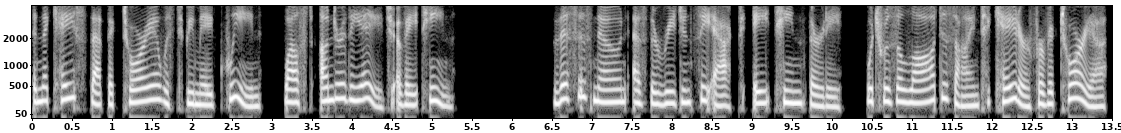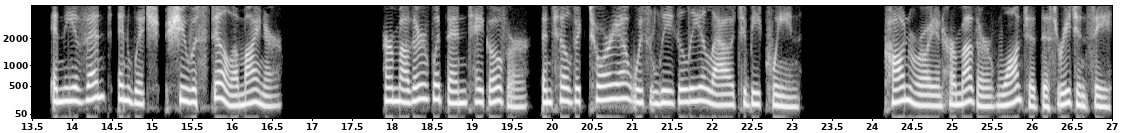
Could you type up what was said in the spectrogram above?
in the case that Victoria was to be made queen whilst under the age of 18. This is known as the Regency Act 1830, which was a law designed to cater for Victoria in the event in which she was still a minor. Her mother would then take over until Victoria was legally allowed to be queen. Conroy and her mother wanted this regency.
